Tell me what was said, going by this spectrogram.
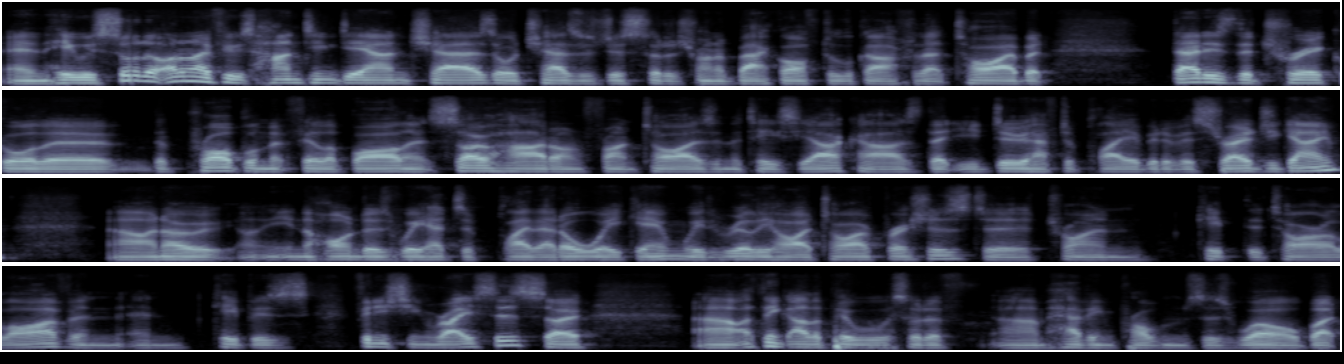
and he was sort of I don't know if he was hunting down Chaz or Chaz was just sort of trying to back off to look after that tire, but that is the trick or the the problem at Phillip Island. It's so hard on front tires in the TCR cars that you do have to play a bit of a strategy game. Uh, I know uh, in the Hondas we had to play that all weekend with really high tire pressures to try and keep the tire alive and and keep us finishing races. So uh, I think other people were sort of um, having problems as well, but.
